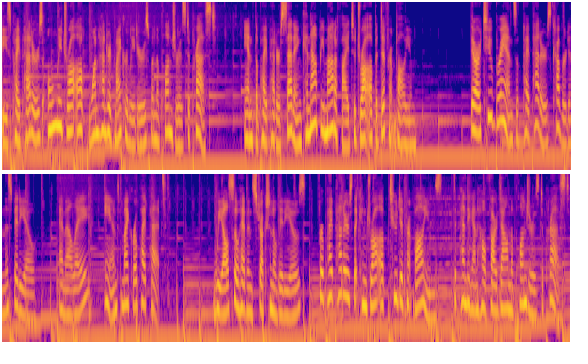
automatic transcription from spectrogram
These pipetters only draw up 100 microliters when the plunger is depressed, and the pipetter setting cannot be modified to draw up a different volume. There are two brands of pipetters covered in this video, MLA and Micropipette. We also have instructional videos for pipetters that can draw up two different volumes, depending on how far down the plunger is depressed.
